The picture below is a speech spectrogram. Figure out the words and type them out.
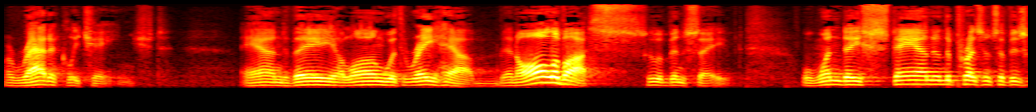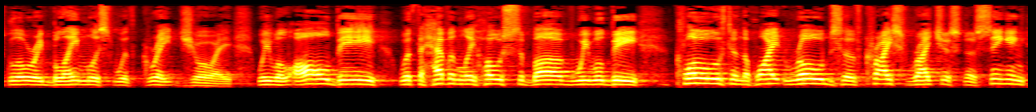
are radically changed. And they, along with Rahab and all of us who have been saved, will one day stand in the presence of his glory blameless with great joy. We will all be with the heavenly hosts above. We will be clothed in the white robes of Christ's righteousness, singing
